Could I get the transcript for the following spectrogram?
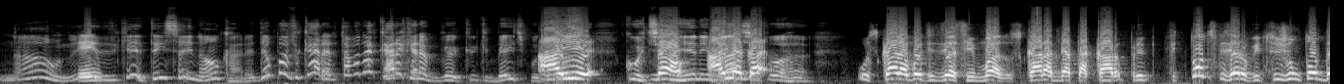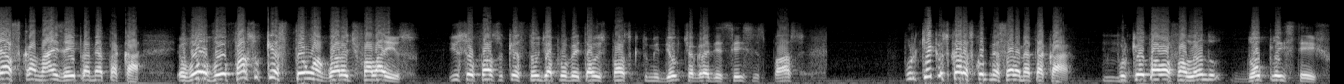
Não, tem, que, tem isso aí não, cara. Deu pra ver, cara, tava na cara que era clickbait, pô. Aí, curtindo não, rindo embaixo, aí a, porra. Os caras, vou te dizer assim, mano, os caras me atacaram, todos fizeram vídeo, se juntou 10 canais aí para me atacar. Eu vou, vou, faço questão agora de falar isso. Isso eu faço questão de aproveitar o espaço que tu me deu, te agradecer esse espaço. Por que, que os caras começaram a me atacar? Hum. Porque eu tava falando do PlayStation.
